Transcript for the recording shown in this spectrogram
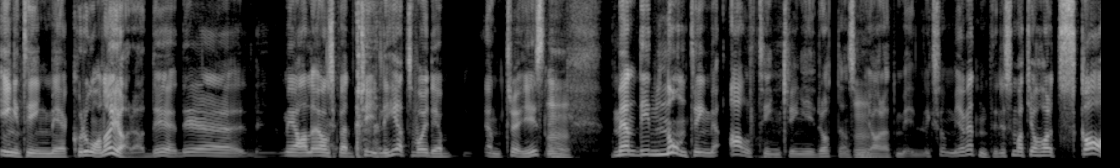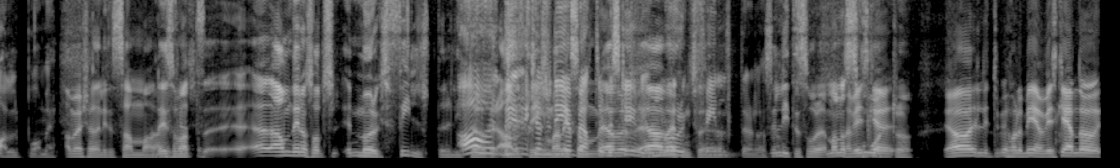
ingenting med corona att göra. Det, det, med all önskvärd tydlighet så var ju det en tröjhissning. Mm. Men det är någonting med allting kring idrotten som Mm. gör att, liksom, jag vet inte, det är som att jag har ett skal på mig. Ja men jag känner lite samma. Ja, det är det som kanske- att, äh, ja, men det är någon sorts mörkt filter lite Ja, över det, allting. kanske Man det är liksom- bättre beskrivning. Mörkt filter eller Det så. är lite så, man har Men vi ska- svårt att... Ja, lite, vi håller med. Men vi ska ändå...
